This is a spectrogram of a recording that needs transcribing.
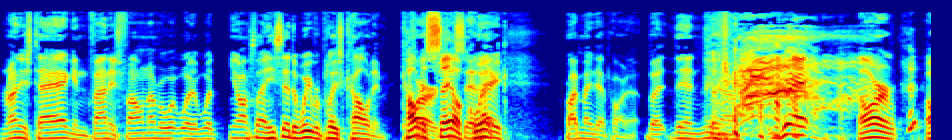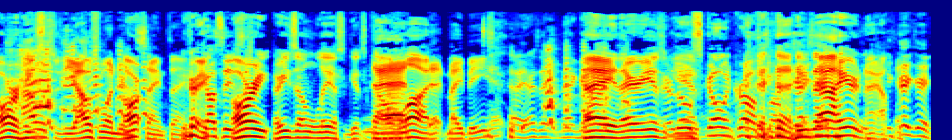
Run his tag and find his phone number? What, what, what you know what I'm saying? He said the Weaver police called him. Called first cell and said, quick. Hey, probably made that part up. But then, you know. Or or I he's, was- yeah, I was wondering the same thing. Because he's- or, he, or he's on the list and gets called That- a lot. that may be it. Hey, there's that, that guy. Hey, there he is There's again. old skull and crossbones. He's out here now.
